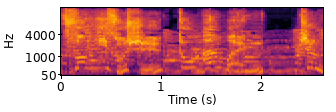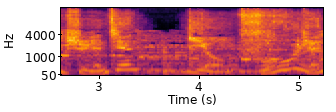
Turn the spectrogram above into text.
丰衣足食，多安稳，正是人间有福人。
